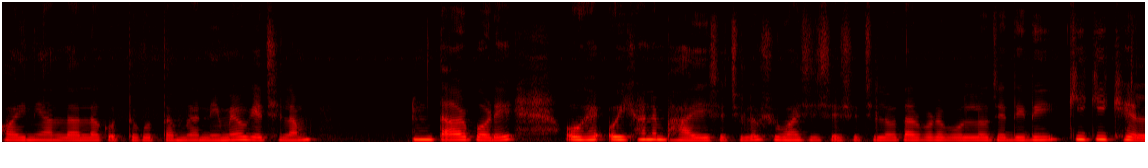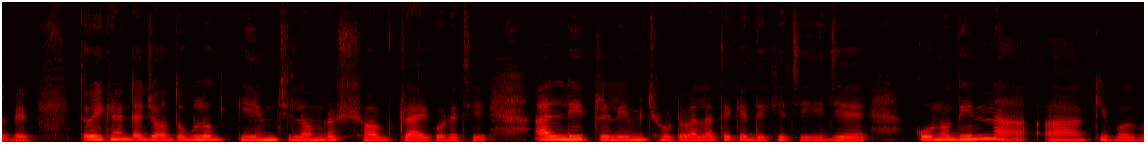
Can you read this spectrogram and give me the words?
হয়নি। আল্লাহ আল্লাহ করতে করতে আমরা নেমেও গেছিলাম। তারপরে ওইখানে ভাই এসেছিল, সুভাষিস এসেছিল, তারপরে বলল যে, দিদি, কি কি খেলবে? তো ওইখানটায় যতগুলো গেম ছিল আমরা সব ট্রাই করেছি। আর লিটারেলি আমি ছোটোবেলা থেকে দেখেছি যে কোনো দিন না কি বলব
